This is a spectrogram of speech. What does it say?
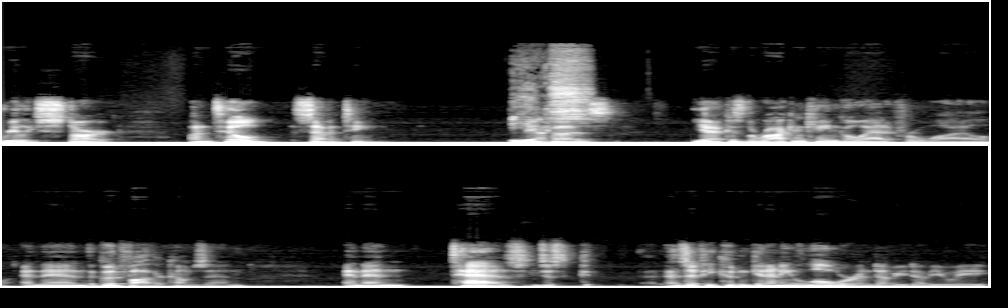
really start until 17 yes because yeah, because the Rock and Kane go at it for a while, and then the Goodfather comes in, and then Taz just as if he couldn't get any lower in WWE,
